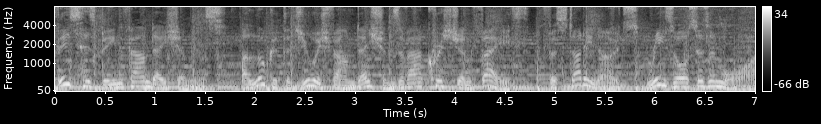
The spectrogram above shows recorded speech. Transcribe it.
This has been Foundations, a look at the Jewish foundations of our Christian faith. For study notes, resources, and more,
